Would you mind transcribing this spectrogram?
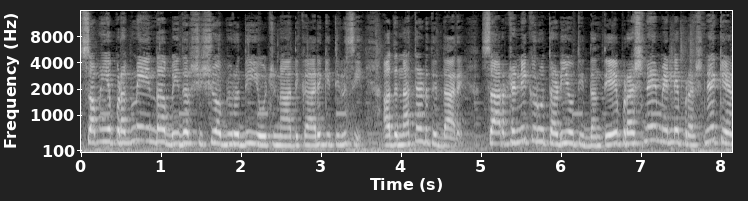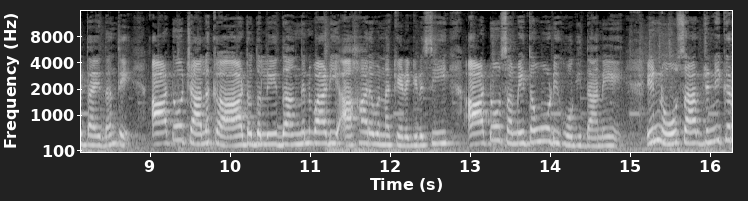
ಸಮಯ ಪ್ರಜ್ಞೆಯಿಂದ ಬೀದರ್ ಶಿಶು ಅಭಿವೃದ್ಧಿ ಯೋಜನಾಧಿಕಾರಿಗೆ ತಿಳಿಸಿ ಅದನ್ನ ತಡೆದಿದ್ದಾರೆ. ಸಾರ್ವಜನಿಕರು ತಡೆಯುತ್ತಿದ್ದಂತೆ, ಪ್ರಶ್ನೆ ಮೇಲೆ ಪ್ರಶ್ನೆ ಕೇಳ್ತಾ ಇದ್ದಂತೆ ಆಟೋ ಚಾಲಕ ಆಟೋದಲ್ಲಿ ಇದ್ದ ಅಂಗನವಾಡಿ ಆಹಾರವನ್ನ ಕೆಳಗಿಳಿಸಿ ಆಟೋ ಸಮೇತ ಓಡಿ ಹೋಗಿದ್ದಾನೆ. ಇನ್ನು ಸಾರ್ವಜನಿಕರ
